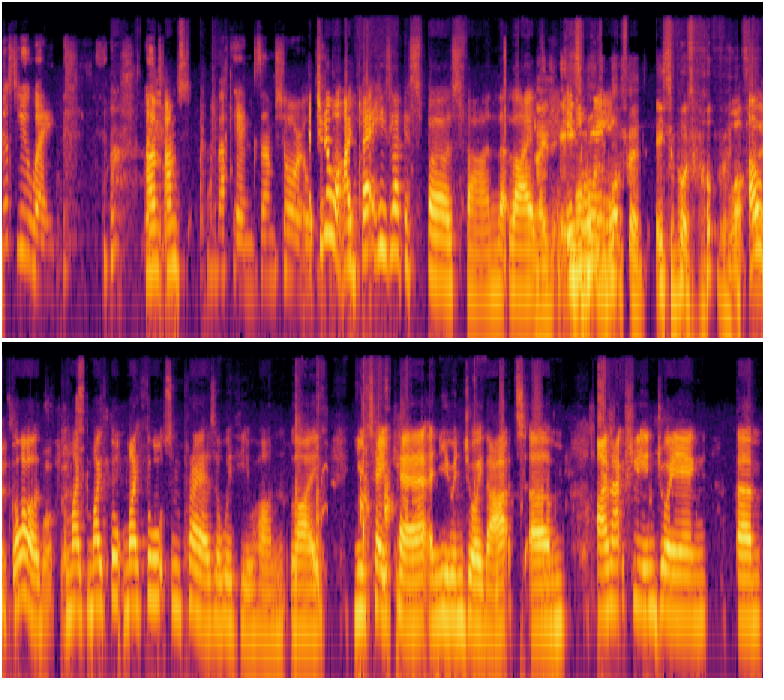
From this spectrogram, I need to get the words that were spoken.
just you wait. I'm I'm. back in because I'm sure it'll. Do you know what? I bet he's like a Spurs fan that like. No, he's, he It's supports really- Watford. He supports Watford. Watford. Oh God, Watford. my my thought my thoughts and prayers are with you, hon. Like you take care and you enjoy that. Um, I'm actually enjoying um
